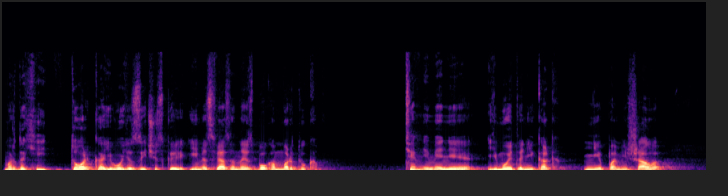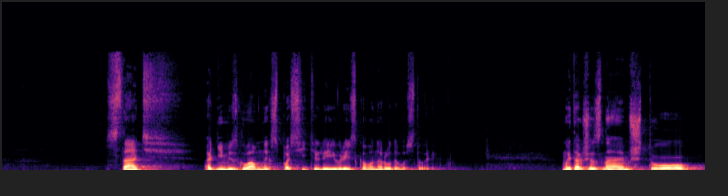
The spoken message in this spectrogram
Мардахей только его языческое имя, связанное с Богом Мардуком. Тем не менее, ему это никак не помешало стать одним из главных спасителей еврейского народа в истории. Мы также знаем, что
